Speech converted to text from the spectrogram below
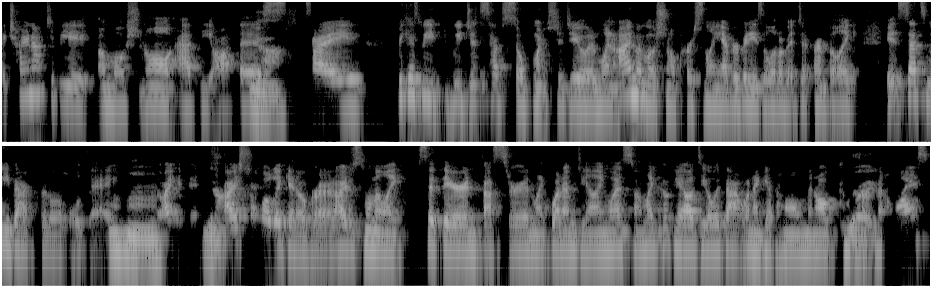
I try not to be emotional at the office. Yeah. I because we we just have so much to do, and when I'm emotional personally, everybody's a little bit different, but like it sets me back for the whole day. Mm-hmm. So I yeah. I struggle to get over it. I just want to like sit there and fester and like what I'm dealing with. So I'm like, okay, I'll deal with that when I get home, and I'll compartmentalize. Right.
